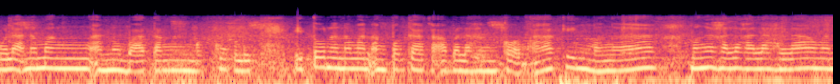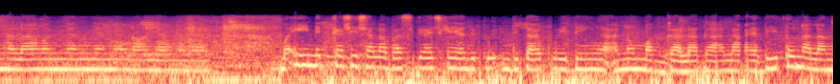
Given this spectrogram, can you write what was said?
wala namang ano batang magkukulit. Ito na naman ang pagkakaabalahan ko ang aking mga mga halahala halaman halaman yan yan yan oh, yan yan Mainit kasi sa labas guys kaya hindi, hindi tayo pwedeng ano maggala-gala kaya dito na lang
